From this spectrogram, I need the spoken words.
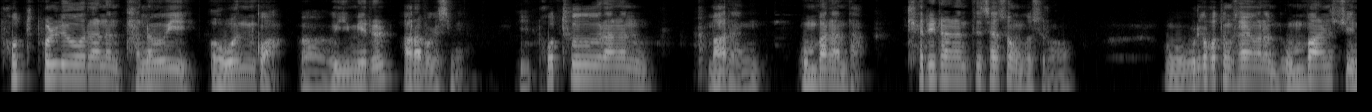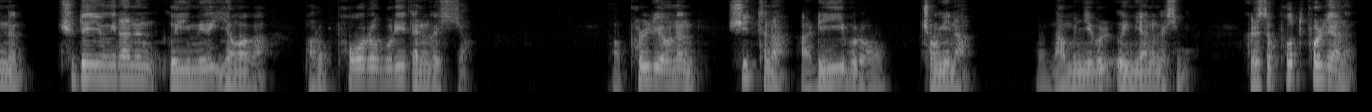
포트폴리오라는 단어의 어원과 어, 의미를 알아보겠습니다. 이 포트라는 말은 운반한다, 캐리라는 뜻에서 온 것으로 어, 우리가 보통 사용하는 운반할 수 있는 휴대용이라는 의미의 영어가 바로 포러블이 되는 것이죠. 어, 폴리오는 시트나 리입으로 종이나 나뭇잎을 의미하는 것입니다. 그래서 포트폴리오는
